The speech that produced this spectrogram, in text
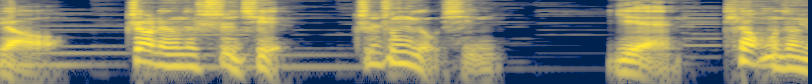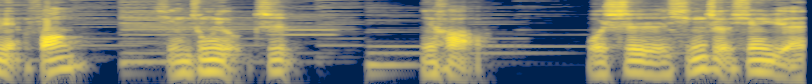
表丈量的世界，之中有形；眼眺望着远方，行中有知。你好，我是行者轩辕，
